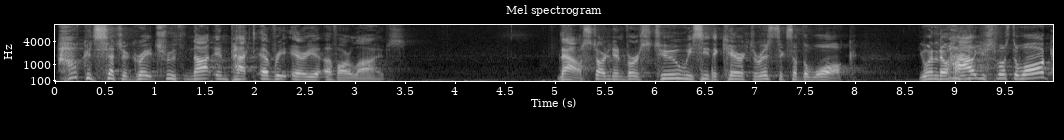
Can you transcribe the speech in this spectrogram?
How could such a great truth not impact every area of our lives? Now, starting in verse 2, we see the characteristics of the walk. You want to know how you're supposed to walk?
